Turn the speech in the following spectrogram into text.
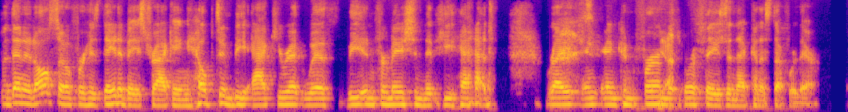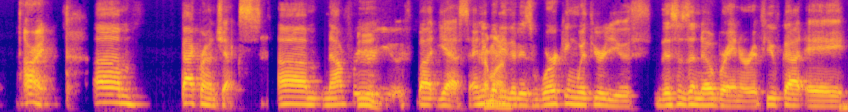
But then it also, for his database tracking, helped him be accurate with the information that he had, right? And, and confirm Yeah. that birthdays and that kind of stuff were there. All right. Um, background checks um, not for mm. your hmm. youth but yes anybody that is working with your youth this is a no-brainer if you've got a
